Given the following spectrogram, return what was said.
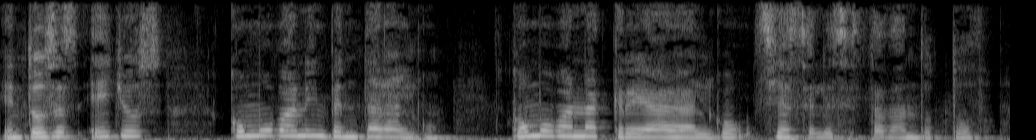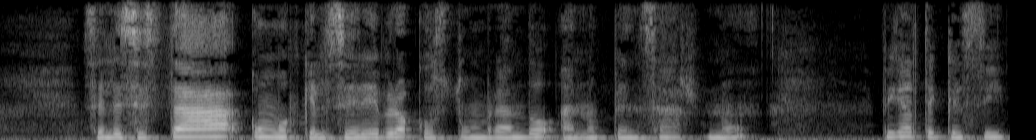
Entonces ellos, ¿cómo van a inventar algo? ¿Cómo van a crear algo si ya se les está dando todo? Se les está como que el cerebro acostumbrando a no pensar, ¿no? Fíjate que sí.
